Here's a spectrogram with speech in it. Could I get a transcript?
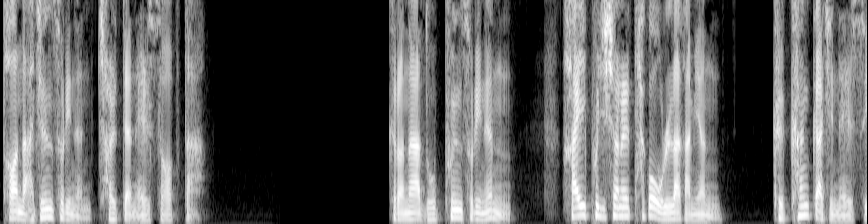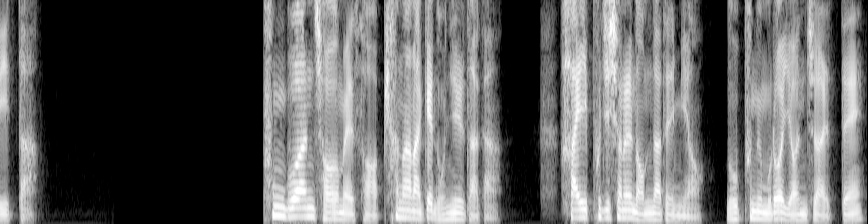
더 낮은 소리는 절대 낼 수 없다. 그러나 높은 소리는 high position을 타고 올라가면 극한까지 낼 수 있다. 풍부한 저음에서 편안하게 노닐다가 high position을 넘나들며 높은 음으로 연주할 때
